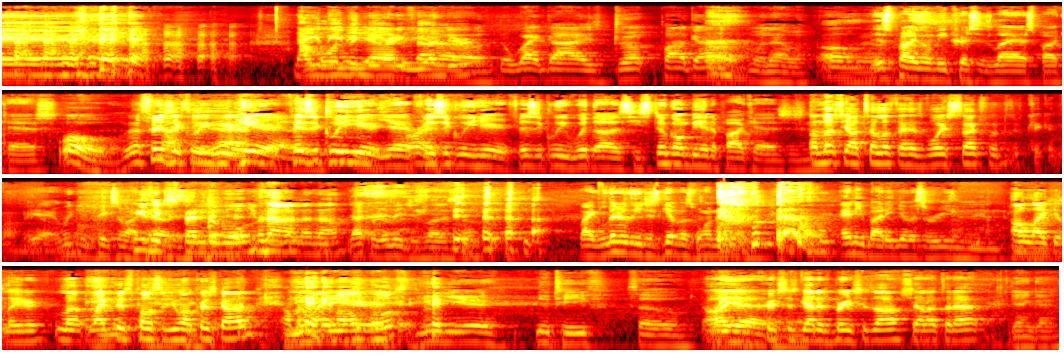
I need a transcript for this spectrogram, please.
Damn. Now you I'm on leaving, the, you uh, already the, found uh, your. the white guys drunk podcast. I'm on that one. Oh. this is probably gonna be Chris's last podcast. Whoa, let's Physically not say that. Here, Yeah, physically like, here, yeah, Christ. physically here, physically with us. He's still gonna be in the podcast. Unless y'all tell us that his voice sucks, we'll just kick him off. yeah, we can pick somebody. He's else. expendable. No, no, no. Y'all can really just let us know. like literally, just give us one reason. Anybody give us a reason. And, I'll like it later. Lo- Like this post if you want Chris gone. I'm gonna like my own post. New year, new teeth. So Oh, Oh, yeah. yeah. Chris just got his braces off. Shout out to that. gang gang.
